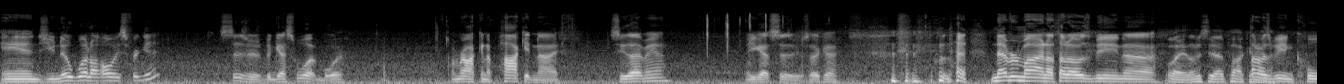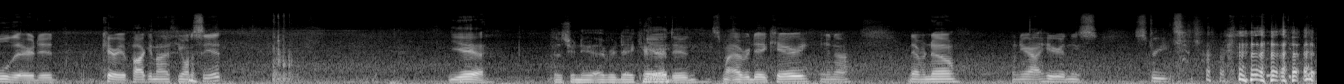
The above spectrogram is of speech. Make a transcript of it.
And you know what I always forget? Scissors, but guess what, boy? I'm rocking a pocket knife. See that, man? You got scissors, okay. Never mind. I thought I was being. Uh, Wait, let me see that pocket. I thought knife. I was being cool there, dude. Carry a pocket knife. You want to see it? Yeah. That's your new everyday carry. Yeah, dude. It's my everyday carry. You know, never know when you're out here in these streets. out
